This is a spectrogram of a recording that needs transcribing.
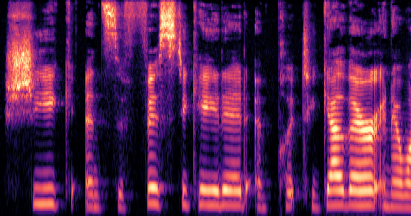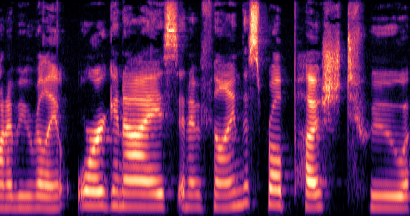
chic and sophisticated and put together and I want to be really organized and I'm feeling this real push to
